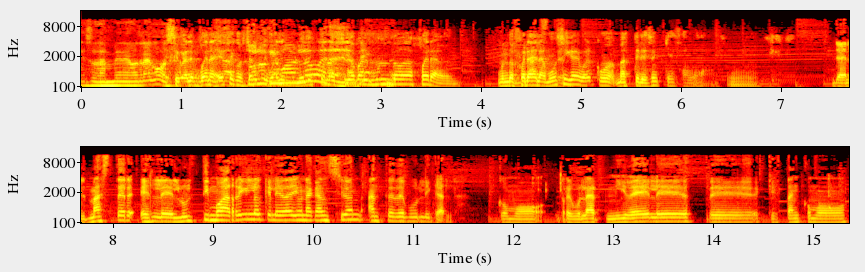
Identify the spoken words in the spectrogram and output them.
eso también es otra cosa. Es igual es buena, ese Todo concepto lo que hemos hablado desconocido la para el mundo de afuera. Mundo fuera de la música, igual como masterización que esa weá. ya, el máster es el último arreglo que le da a una canción antes de publicarla. Como regular niveles de, que están como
